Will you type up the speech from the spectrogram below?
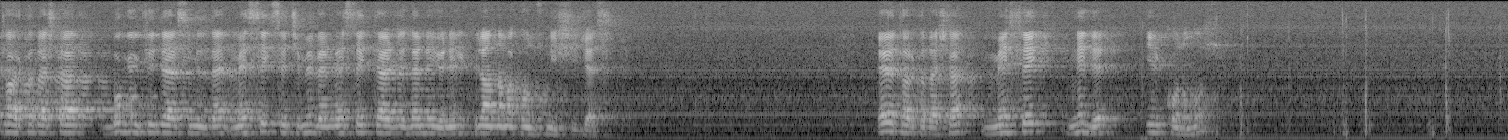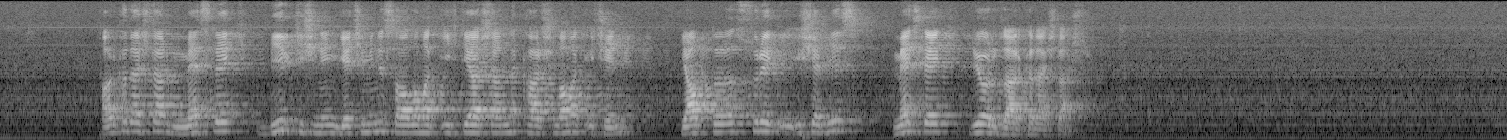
Evet arkadaşlar, bugünkü dersimizde meslek seçimi ve meslek tercihlerine yönelik planlama konusunu işleyeceğiz. Evet arkadaşlar, meslek nedir? İlk konumuz. Arkadaşlar, meslek bir kişinin geçimini sağlamak ihtiyaçlarını karşılamak için yaptığı sürekli işe biz meslek diyoruz arkadaşlar.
